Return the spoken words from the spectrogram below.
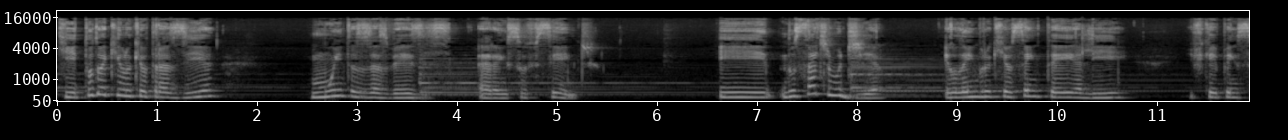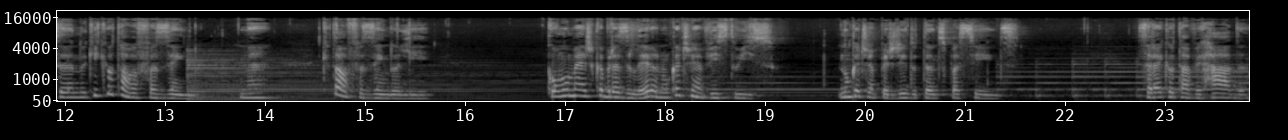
que tudo aquilo que eu trazia muitas das vezes era insuficiente. E no sétimo dia, eu lembro que eu sentei ali e fiquei pensando o que, que eu estava fazendo, né? O que eu estava fazendo ali? Como médica brasileira, eu nunca tinha visto isso. Nunca tinha perdido tantos pacientes. Será que eu estava errada?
